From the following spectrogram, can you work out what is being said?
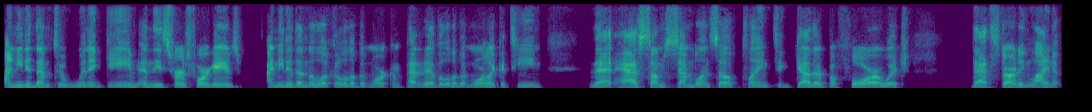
I needed them to win a game in these first four games. I needed them to look a little bit more competitive, a little bit more like a team that has some semblance of playing together before, which that starting lineup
